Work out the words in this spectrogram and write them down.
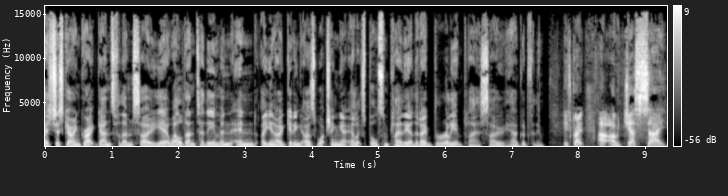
It's just going great guns for them. So yeah, well done to them. And and uh, you know, getting I was watching Alex Paulsen play the other other day. Brilliant player, So how good for them. He's great. Uh, I would just say,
